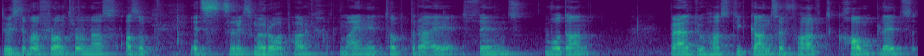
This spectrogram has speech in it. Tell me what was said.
Du bist nicht mal Frontrunners. Also, jetzt zurück zum Europapark. Meine Top 3 sind Wodan. Weil du hast die ganze Fahrt komplett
